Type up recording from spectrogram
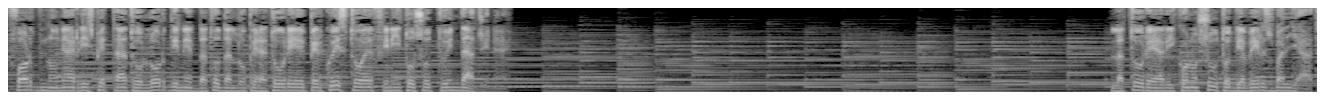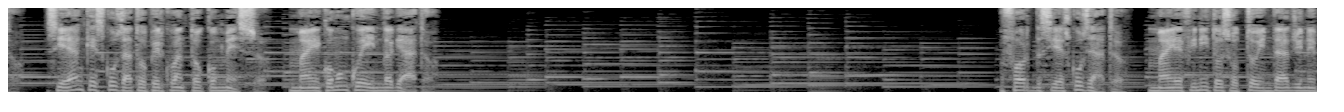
Ford non ha rispettato l'ordine dato dall'operatore e per questo è finito sotto indagine. L'attore ha riconosciuto di aver sbagliato, si è anche scusato per quanto commesso, ma è comunque indagato. Ford si è scusato, ma è finito sotto indagine.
